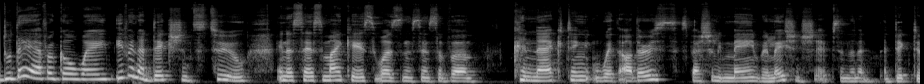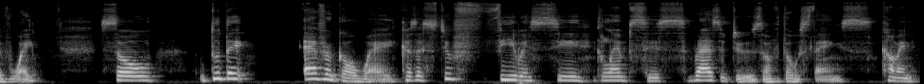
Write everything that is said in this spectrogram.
Do they ever go away? Even addictions, too, in a sense, my case was in the sense of uh, connecting with others, especially main relationships in an addictive way. So, do they ever go away? Because I still feel and see glimpses, residues of those things coming,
